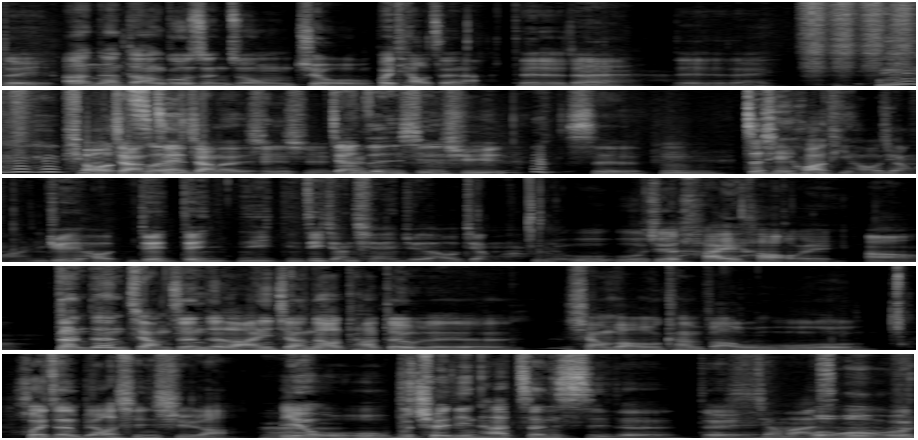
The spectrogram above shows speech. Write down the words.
对啊，那当然过程中就会调整啦，对对对。嗯对对对，调整。自己讲的很心虚，讲的很心虚，是。嗯，这些话题好讲吗？你觉得好？你对对你你自己讲起来，你觉得好讲吗？我我觉得还好哎、欸，哦，但但讲真的啦，你讲到他对我的想法或看法，我我会真的比较心虚啦，嗯、因为我我不确定他真实的对。想法，我我我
